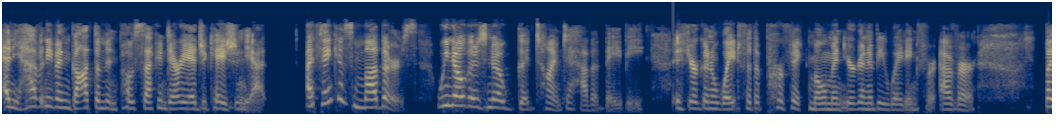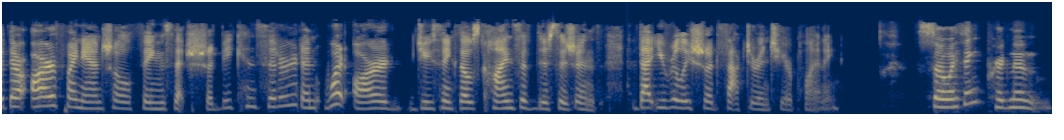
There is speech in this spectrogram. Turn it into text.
and you haven't even got them in post-secondary education yet. I think as mothers, we know there's no good time to have a baby. If you're going to wait for the perfect moment, you're going to be waiting forever. But there are financial things that should be considered. And what are, do you think, those kinds of decisions that you really should factor into your planning? So I think pregnant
